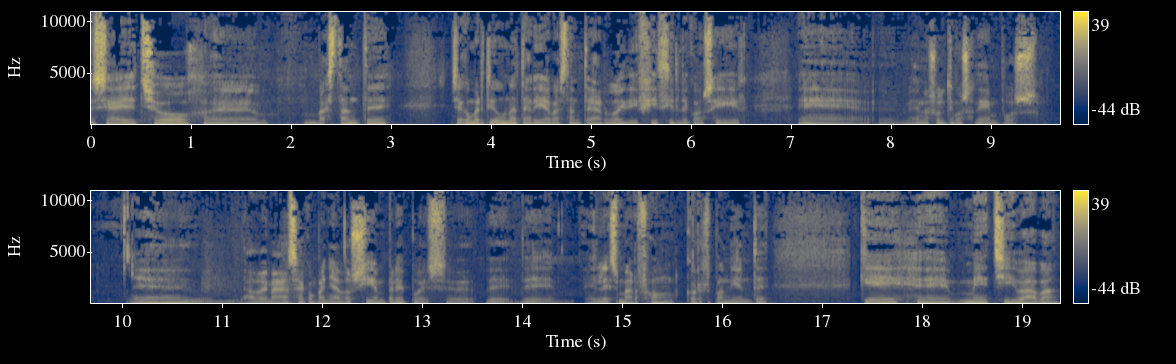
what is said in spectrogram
se ha hecho eh, bastante, se ha convertido en una tarea bastante ardua y difícil de conseguir eh, en los últimos tiempos. Eh, además, acompañado siempre, pues, de, el smartphone correspondiente que me chivaba,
